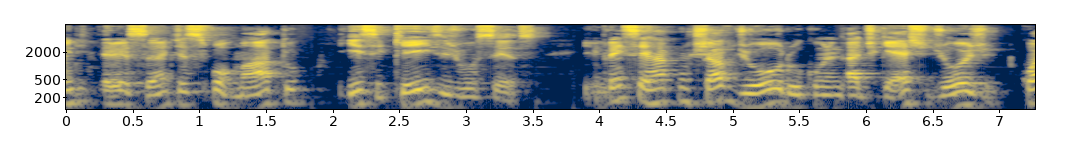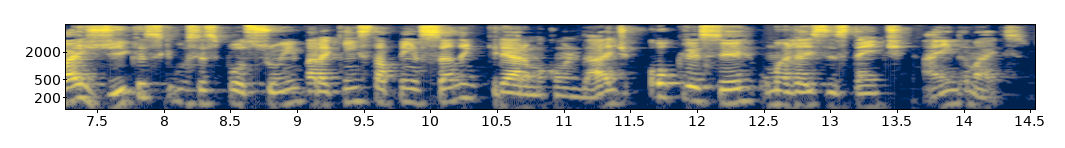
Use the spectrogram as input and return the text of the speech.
Muito interessante esse formato e esse case de vocês. E para encerrar com chave de ouro o Comunidade Cast de hoje, quais dicas que vocês possuem para quem está pensando em criar uma comunidade ou crescer uma já existente ainda mais?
